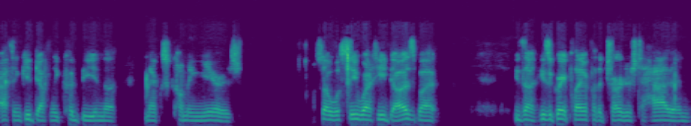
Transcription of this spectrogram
I think he definitely could be in the next coming years. So we'll see what he does, but he's a he's a great player for the Chargers to have, and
